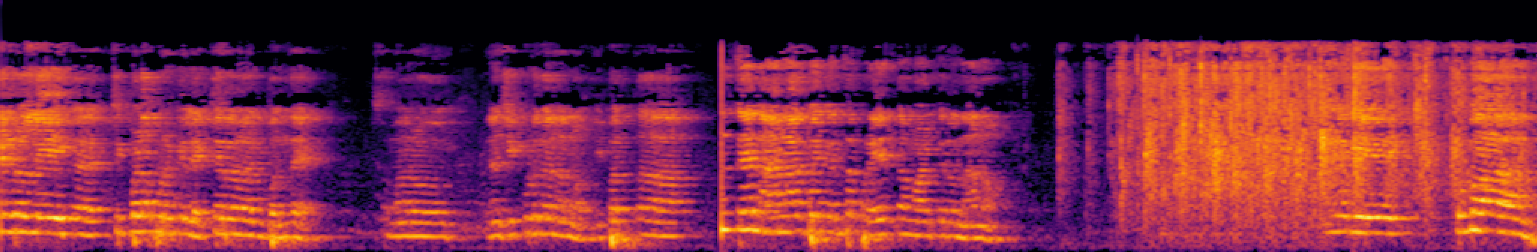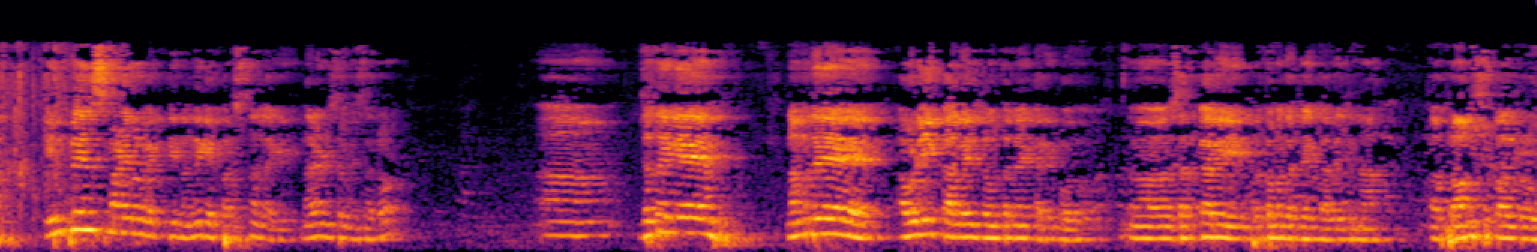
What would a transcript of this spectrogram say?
ಏಳರಲ್ಲಿ ಚಿಕ್ಕಬಳ್ಳಾಪುರಕ್ಕೆ ಲೆಕ್ಚರರ್ ಆಗಿ ಬಂದೆ. ಸುಮಾರು, ನಾನು ಚಿಕ್ಕ ಹುಡುಗ ನಾನು, ಇಪ್ಪತ್ತ ನಾನು ಮಾಡ್ತಿರೋ ನಾನು. ಹಾಗಾಗಿ ತುಂಬಾ ಇನ್ಫ್ಲೂಯೆನ್ಸ್ ಮಾಡಿರೋ ವ್ಯಕ್ತಿ ನನಗೆ ಪರ್ಸನಲ್ ಆಗಿ, ನಾರಾಯಣ ಸ್ವಾಮಿ ಸರ್. ಜೊತೆಗೆ ನಮ್ಮದೇ ಅವಳಿ ಕಾಲೇಜು ಅಂತಾನೆ ಕರಿಬಹುದು ಸರ್ಕಾರಿ ಪ್ರಥಮ ದರ್ಜೆ ಕಾಲೇಜಿನ ಪ್ರಾಂಶುಪಾಲರು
